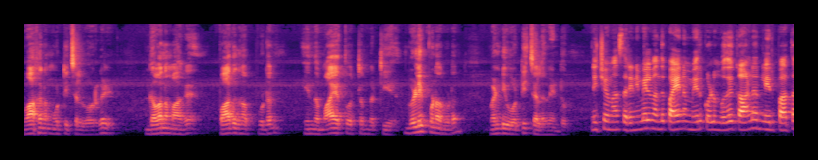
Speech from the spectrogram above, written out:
வாகனம் ஓட்டிச் செல்பவர்கள் கவனமாக பாதுகாப்புடன் இந்த மாயத்தோற்றம் பற்றிய விழிப்புணர்வுடன் வண்டி ஓட்டி செல்ல வேண்டும். நிச்சயமா சார். இனிமேல் வந்து பயணம் மேற்கொள்ளும் போது காணல் நீர் பார்த்தா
